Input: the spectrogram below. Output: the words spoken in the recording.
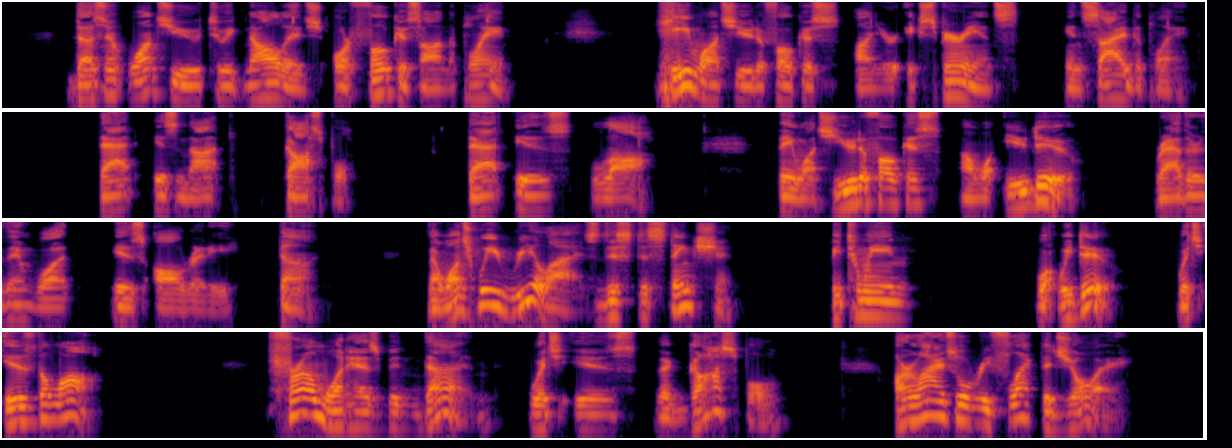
doesn't want you to acknowledge or focus on the plane. He wants you to focus on your experience inside the plane. That is not gospel. That is law. They want you to focus on what you do rather than what is already done. Now, once we realize this distinction between what we do, which is the law, from what has been done, which is the gospel, our lives will reflect the joy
